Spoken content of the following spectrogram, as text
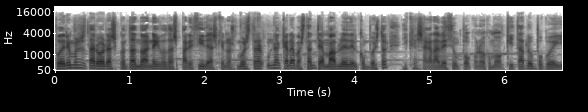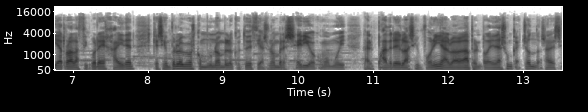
Podríamos estar horas contando anécdotas parecidas que nos muestran una cara bastante amable del compositor y que se agradece un poco, ¿no? Como quitarle un poco de hierro a la figura de Haydn, que siempre lo vemos como un hombre, lo que tú decías, un hombre serio, como muy el padre de la sinfonía, bla, bla, bla, pero en realidad es un cachondo, ¿sabes?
